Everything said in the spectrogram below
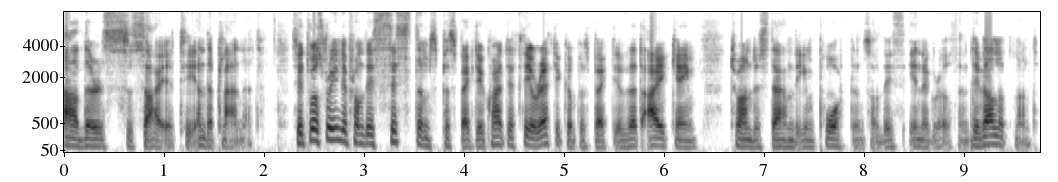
others, society, and the planet. So it was really from this systems perspective, quite a theoretical perspective, that I came to understand the importance of this inner growth and development.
